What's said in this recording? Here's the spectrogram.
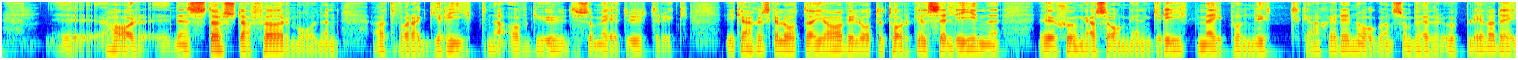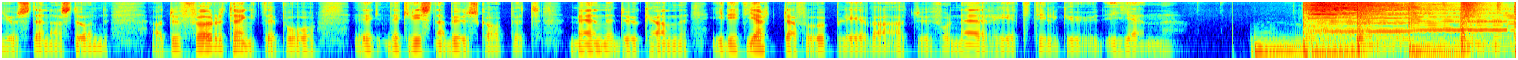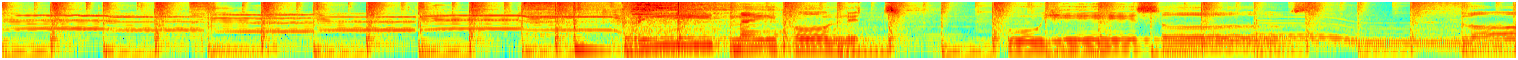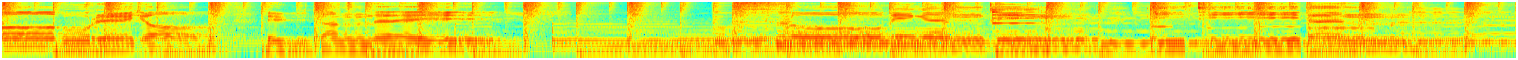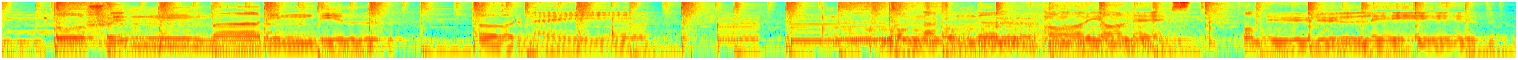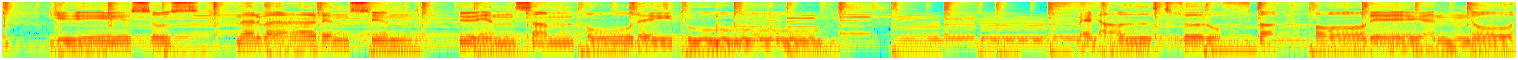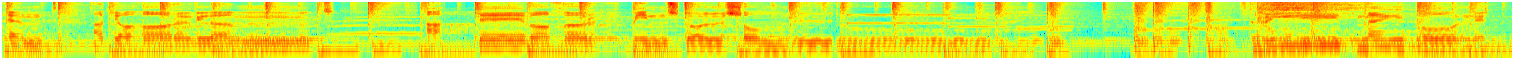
Eh, har den största förmånen att vara gripna av Gud, som är ett uttryck. Vi kanske ska låta, ja, vi låter Torkel Selin eh, sjunga sången Grip mig på nytt. Kanske är det någon som behöver uppleva det just denna stund, att du förr tänkte på eh, det kristna budskapet, men du kan i ditt hjärta få uppleva att du får närhet till Gud igen. Mig på nytt, o Jesus vad vore jag utan dig? Låt ingenting i tiden få skymma din bild för mig. Många gånger har jag läst om hur du led. Jesus när världens synd du ensam på dig tog. Men allt för ofta har det ändå hänt att jag har glömt att det var för min skull som du Grip mig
